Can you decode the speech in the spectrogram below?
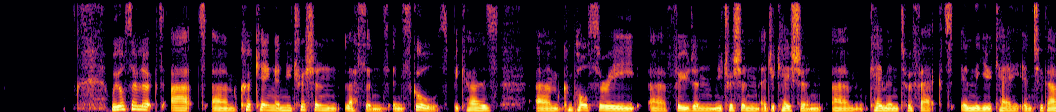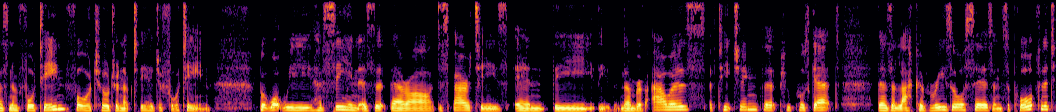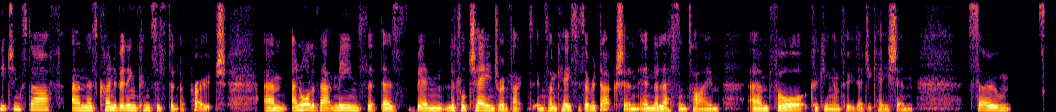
We also looked at um, cooking and nutrition lessons in schools because um, compulsory uh, food and nutrition education um, came into effect in the UK in 2014 for children up to the age of 14. But what we have seen is that there are disparities in the, the, number of hours of teaching that pupils get. There's a lack of resources and support for the teaching staff, and there's kind of an inconsistent approach. Um, and all of that means that there's been little change, or in fact, in some cases, a reduction in the lesson time um, for cooking and food education. So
